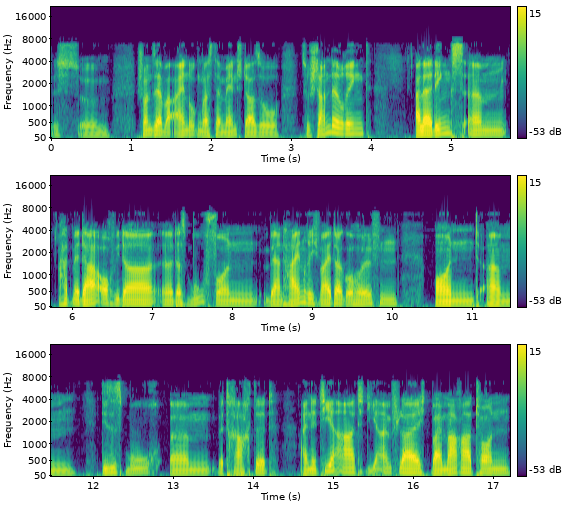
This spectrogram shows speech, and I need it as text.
ist ähm, schon sehr beeindruckend, was der Mensch da so zustande bringt. Allerdings ähm, hat mir da auch wieder äh, das Buch von Bernd Heinrich weitergeholfen und ähm, dieses Buch ähm, betrachtet eine Tierart, die einem vielleicht bei Marathon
